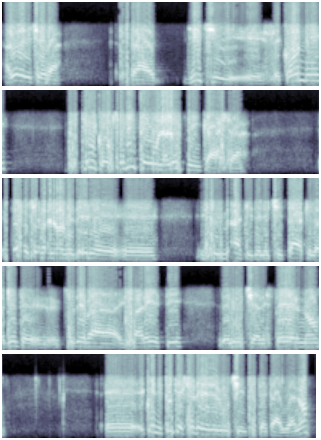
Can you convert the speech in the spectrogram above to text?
Allora diceva, fra dieci secondi, spiego, chiudete una luce in casa e poi facevano vedere eh, i filmati delle città che la gente eh, chiudeva i faretti, le luci all'esterno, eh, e quindi tutti a chiudere le luci in tutta Italia, no?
